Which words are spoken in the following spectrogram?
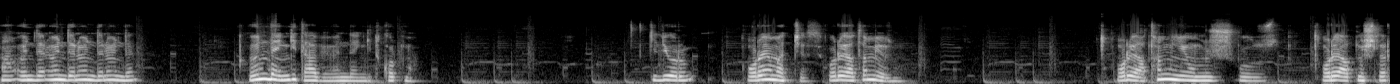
Ha önden önden önden önden. Önden git abi önden git korkma. Gidiyorum. Oraya mı atacağız? Oraya atamıyoruz mu? Oraya atamıyormuşuz. Oraya atmışlar.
